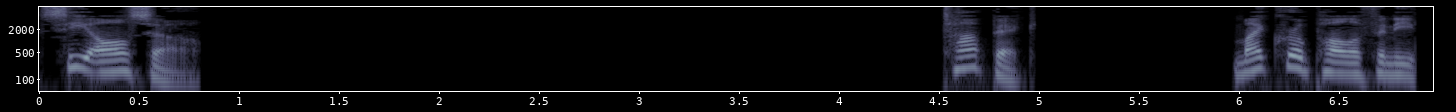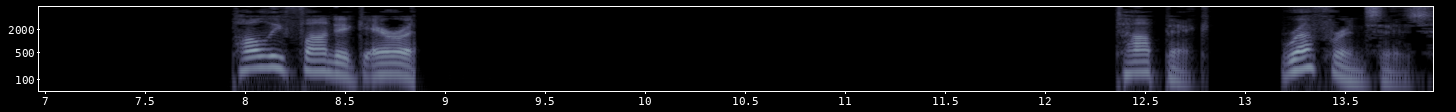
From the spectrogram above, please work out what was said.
See also. Topic. Micropolyphony. Polyphonic era. Topic. References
